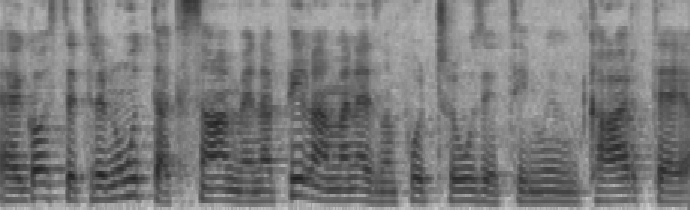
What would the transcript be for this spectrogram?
eh, goste trenutak same na pilama, ne znam, poču uzeti karte,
